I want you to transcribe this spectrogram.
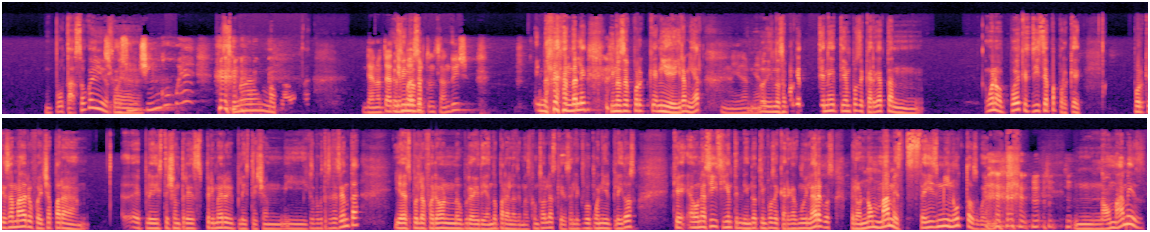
putazo, güey. O sea, es un chingo, güey. Es una Ya no te da tiempo de hacerte un sándwich. ándale, y no sé por qué, ni de ir a miar. Ni de a miar. y no sé por qué tiene tiempos de carga tan, bueno, puede que sí sepa por qué. Porque esa madre fue hecha para eh, PlayStation 3 primero y PlayStation y Xbox 360. Y después la fueron upgradeando para las demás consolas, que es el Xbox One y el Play 2. Que aún así siguen teniendo tiempos de cargas muy largos. Pero no mames, seis minutos, güey. no mames.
